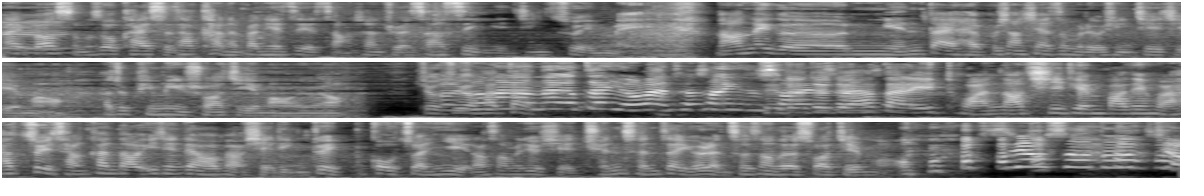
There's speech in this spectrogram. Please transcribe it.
那也不知道什么时候开始，她看了半天自己的长相，觉得是她自己眼睛最美。然后那个年代还不像现在这么流行接睫毛，她就拼命刷睫毛，有没有？就你说那个在游览车上一直刷，对对对他带了一团，然后七天八天回来，他最常看到一间调查表写领队不够专业，然后上面就写全程在游览车上在刷睫毛。是要刷多久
